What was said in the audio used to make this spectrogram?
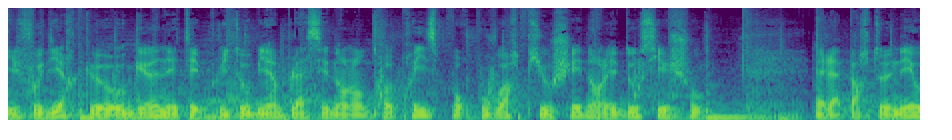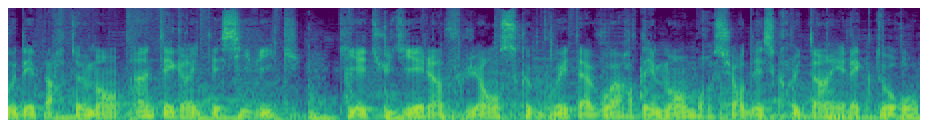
Il faut dire que Hogan était plutôt bien placé dans l'entreprise pour pouvoir piocher dans les dossiers chauds. Elle appartenait au département Intégrité civique, qui étudiait l'influence que pouvaient avoir des membres sur des scrutins électoraux.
